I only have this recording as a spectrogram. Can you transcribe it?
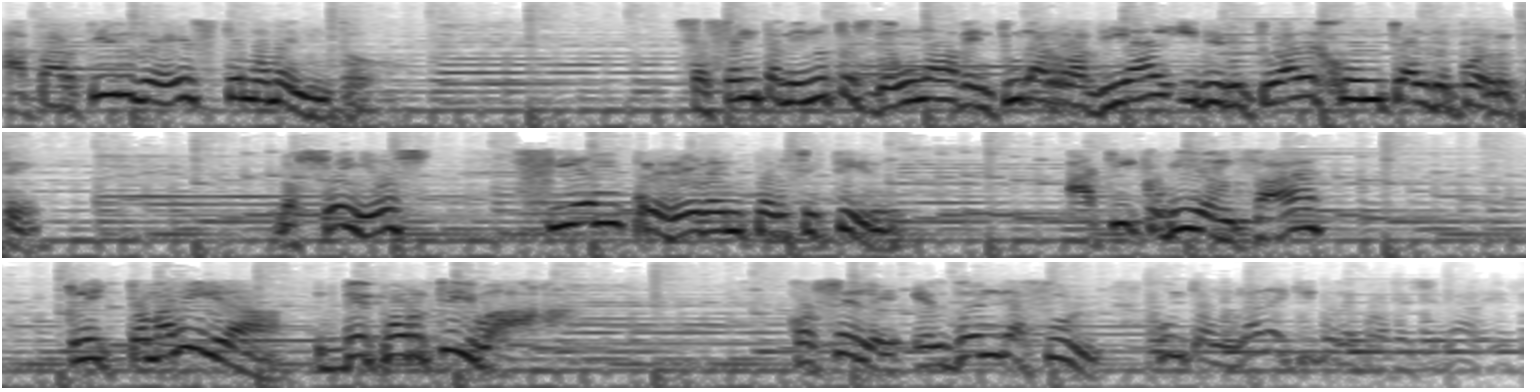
A partir de este momento, 60 minutos de una aventura radial y virtual junto al deporte. Los sueños siempre deben persistir. Aquí comienza Clictomanía Deportiva. José el Duende Azul, junto a un gran equipo de profesionales.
